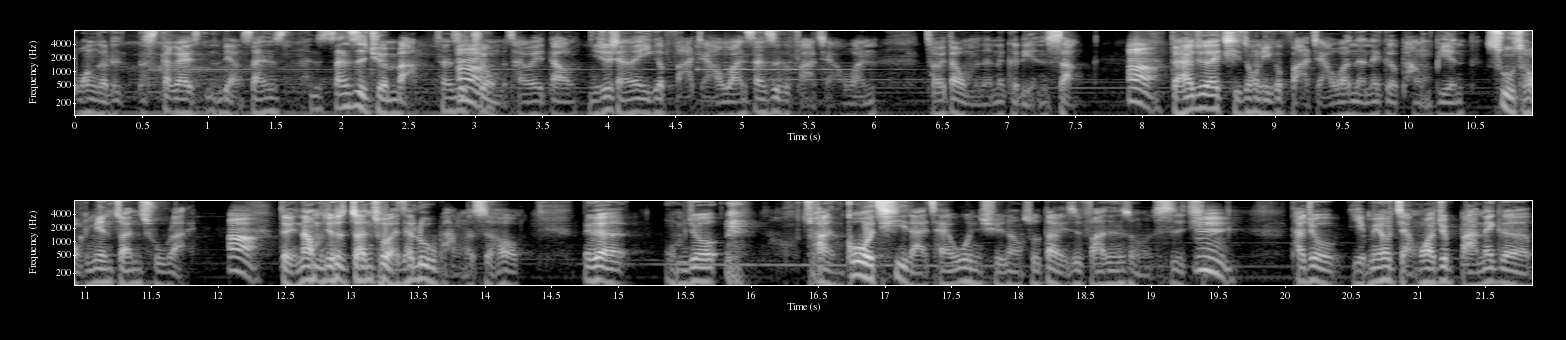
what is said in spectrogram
弯个大概两三三四圈吧，三四圈我们才会到。嗯、你就想象一个发夹弯，三四个发夹弯才会到我们的那个连上。嗯，对，他就在其中的一个发夹弯的那个旁边树丛里面钻出来。嗯，对，那我们就是钻出来，在路旁的时候，那个我们就喘过气来，才问学长说到底是发生什么事情。嗯，他就也没有讲话，就把那个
